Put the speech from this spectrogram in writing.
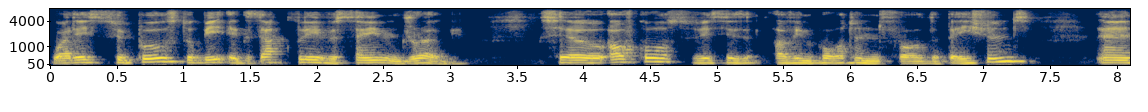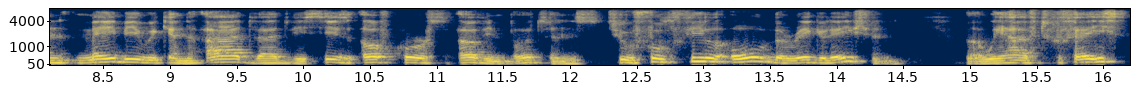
what is supposed to be exactly the same drug. So, of course, this is of importance for the patients. And maybe we can add that this is, of course, of importance to fulfill all the regulation uh, we have to face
